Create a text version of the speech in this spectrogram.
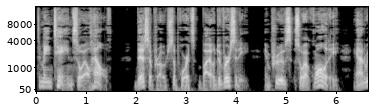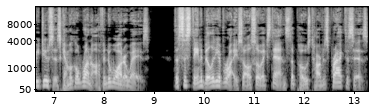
to maintain soil health. This approach supports biodiversity, improves soil quality, and reduces chemical runoff into waterways. The sustainability of rice also extends to post harvest practices.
